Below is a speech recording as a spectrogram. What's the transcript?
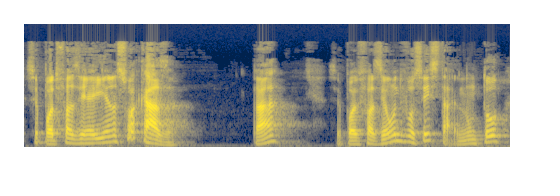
Você pode fazer aí na sua casa, tá? Você pode fazer onde você está. Eu não estou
